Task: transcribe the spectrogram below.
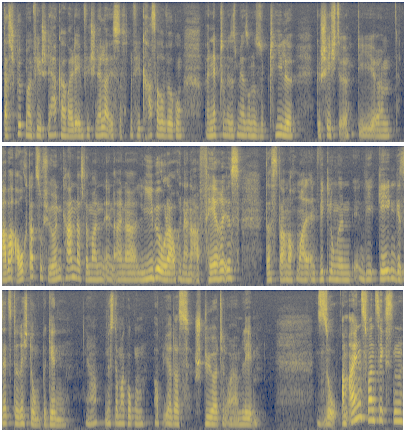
das spürt man viel stärker, weil der eben viel schneller ist. Das hat eine viel krassere Wirkung. Bei Neptun ist es mehr so eine subtile Geschichte, die ähm, aber auch dazu führen kann, dass wenn man in einer Liebe oder auch in einer Affäre ist, dass da nochmal Entwicklungen in die gegengesetzte Richtung beginnen. Ja, müsst ihr mal gucken, ob ihr das spürt in eurem Leben. So, am 21.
